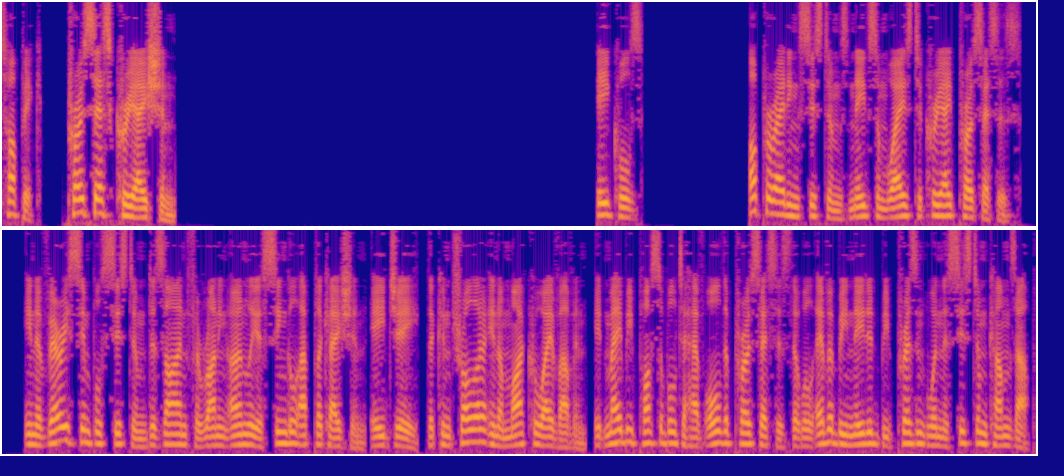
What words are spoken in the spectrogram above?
Topic Process creation equals Operating systems need some ways to create processes. In a very simple system designed for running only a single application e.g., the controller in a microwave oven, it may be possible to have all the processes that will ever be needed be present when the system comes up.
